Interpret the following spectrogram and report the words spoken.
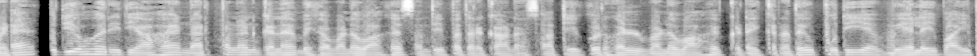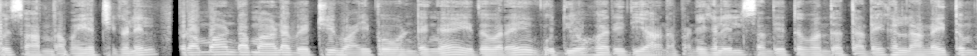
விட உத்தியோக ரீதியாக நற்பலன்களை மிக வலுவாக சந்திப்பதற்கான சாத்தியக்கூறுகள் வலுவாக கிடைக்கிறது. புதிய வேலை வாய்ப்பு சார்ந்த முயற்சிகளில் பிரம்மாண்டமான வெற்றி வாய்ப்பு உண்டுங்க. இதுவரை உத்தியோக ரீதியான பணிகளில் சந்தித்து வந்த தடைகள் அனைத்தும்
